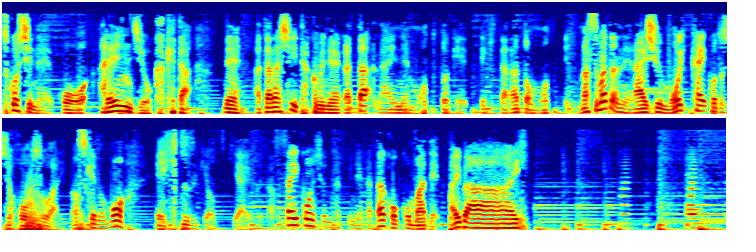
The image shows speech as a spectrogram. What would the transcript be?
少しね、こう、アレンジをかけた、ね、新しい匠の館、来年もお届けできたらと思っています。またね、来週もう一回今年放送ありますけども、え、引き続きお付き合いください。今週の匠の館はここまで。バイバーイ。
